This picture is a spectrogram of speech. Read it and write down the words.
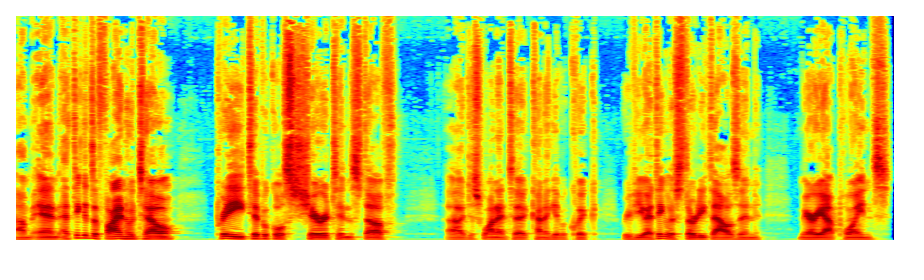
Um, and I think it's a fine hotel, pretty typical Sheraton stuff. Uh, just wanted to kind of give a quick review. I think it was thirty thousand Marriott points.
